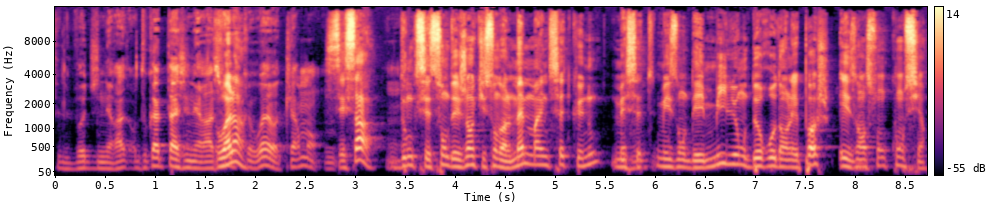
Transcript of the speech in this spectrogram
C'est votre génération. En tout cas, de ta génération. Voilà. que- ouais, ouais, clairement. C'est ça. Mhm. Donc, ce sont des gens qui sont dans le même mindset que nous, mais, c'est- mais ils ont des millions d'euros dans les poches et ils en sont conscients.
